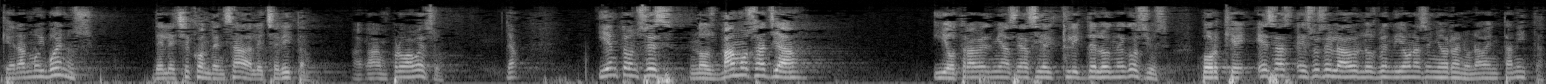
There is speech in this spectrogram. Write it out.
que eran muy buenos, de leche condensada, lecherita. ¿Han probado eso? ¿Ya? Y entonces nos vamos allá y otra vez me hace así el clic de los negocios, porque esas, esos helados los vendía una señora en una ventanita.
